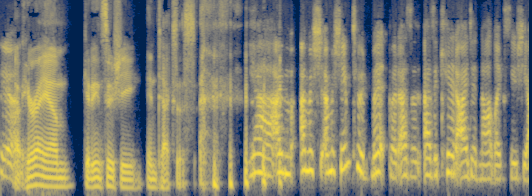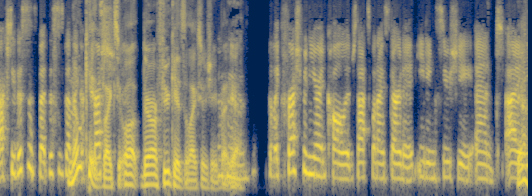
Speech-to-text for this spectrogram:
Yeah. uh, here I am getting sushi in Texas. yeah i'm i'm ash- i'm ashamed to admit but as a as a kid i did not like sushi actually this is but this has been no like a kids fresh, like well, there are a few kids that like sushi, but yeah. Mhm. but like freshman year in college that's when i started eating sushi and i Yeah.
